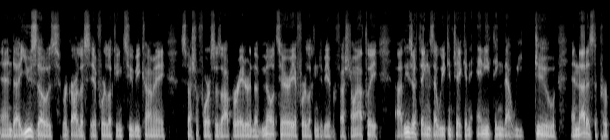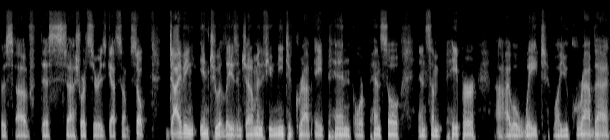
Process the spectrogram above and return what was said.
and uh, use those regardless if we're looking to become a special forces operator in the military, if we're looking to be a professional athlete. Uh, these are things that we can take in anything that we do. And that is the purpose of this uh, short series, Get Some. So, diving into it, ladies and gentlemen, if you need to grab a pen or pencil and some paper, uh, I will wait while you grab that.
